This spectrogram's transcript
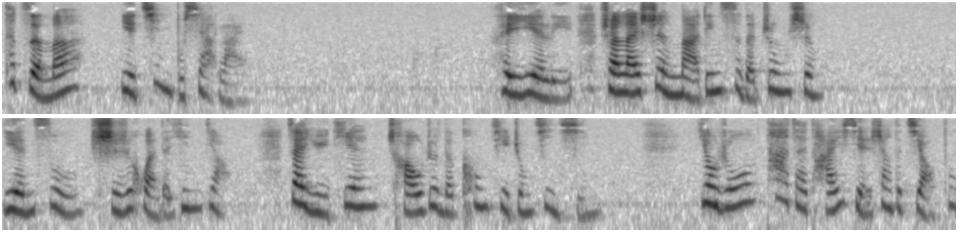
他怎么也静不下来。黑夜里传来圣马丁寺的钟声，严肃迟缓的音调，在雨天潮润的空气中进行，有如踏在苔藓上的脚步。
